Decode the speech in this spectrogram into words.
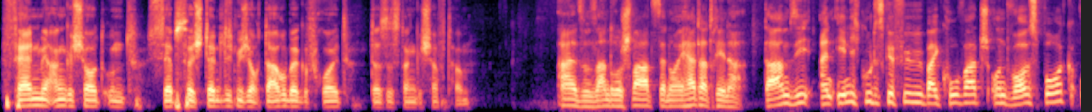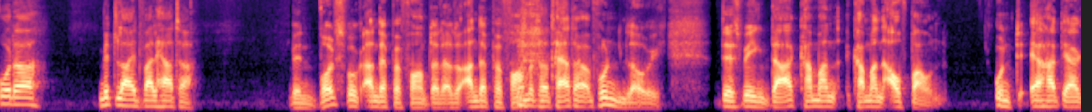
Fan mir angeschaut und selbstverständlich mich auch darüber gefreut, dass es dann geschafft haben. Also Sandro Schwarz, der neue Hertha-Trainer. Da haben Sie ein ähnlich gutes Gefühl wie bei Kovac und Wolfsburg oder Mitleid, weil Hertha? Wenn Wolfsburg underperformt hat, also underperformance hat Hertha erfunden, glaube ich. Deswegen, da kann man, kann man aufbauen. Und er hat ja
